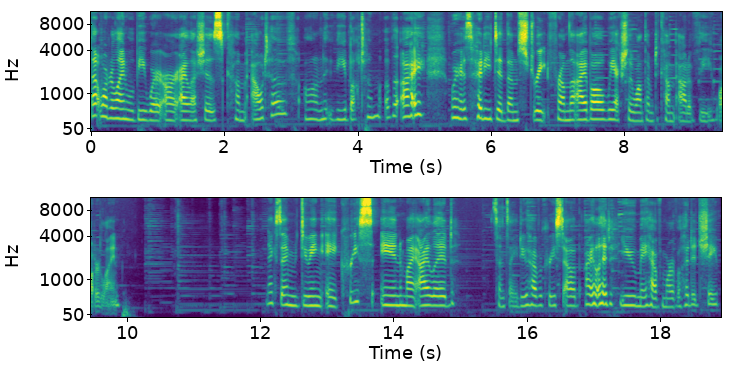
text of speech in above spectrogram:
That waterline will be where our eyelashes come out of on the bottom of the eye, whereas Hoodie did them straight from the eyeball. We actually want them to come out of the waterline. Next, I'm doing a crease in my eyelid. Since I do have a creased eyelid, you may have more of a hooded shape.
